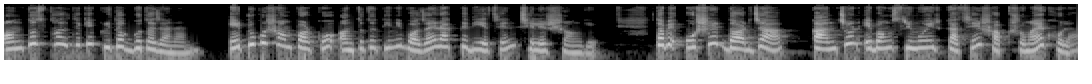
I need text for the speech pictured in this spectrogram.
অন্তঃস্থল থেকে কৃতজ্ঞতা জানান। এটুকু সম্পর্ক অন্তত তিনি বজায় রাখতে দিয়েছেন ছেলের সঙ্গে। তবে ওষের দরজা কাঞ্চন এবং শ্রীময়ীর কাছে সবসময় খোলা।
